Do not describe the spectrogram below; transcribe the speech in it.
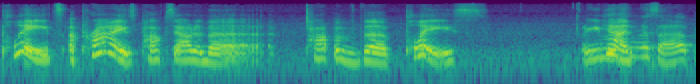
plates, a prize pops out of the top of the place. Are you Yeah. making this up?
